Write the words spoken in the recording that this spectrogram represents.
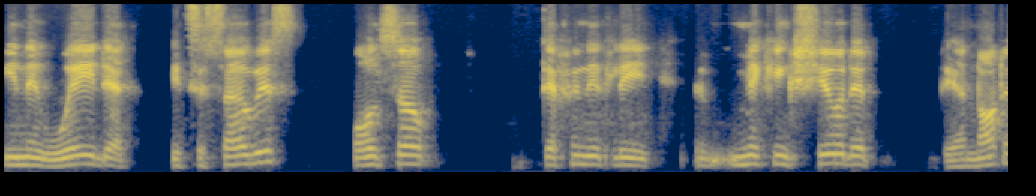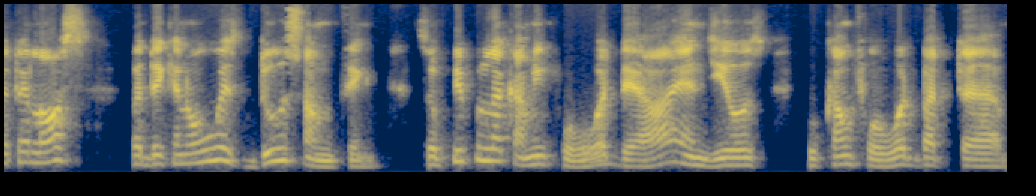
in a way that it's a service, also definitely making sure that they are not at a loss, but they can always do something. So people are coming forward. There are NGOs who come forward, but uh,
